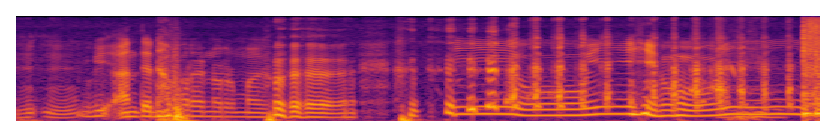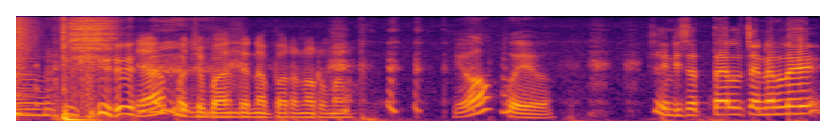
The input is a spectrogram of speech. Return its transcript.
Mm-mm. Ini antena paranormal. iyo, iyo, iyo. ya apa coba antena paranormal? Ya apa ya? Sing disetel channelnya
